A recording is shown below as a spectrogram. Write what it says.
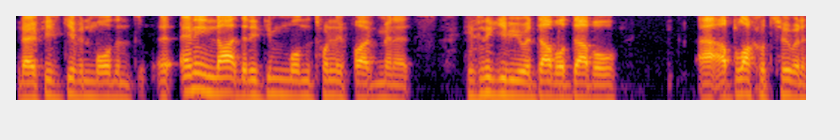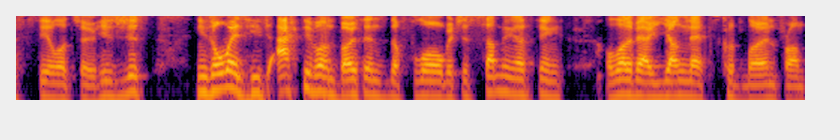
You know, if he's given more than uh, any night that he's given more than twenty five minutes, he's going to give you a double double, uh, a block or two, and a steal or two. He's just he's always he's active on both ends of the floor, which is something I think a lot of our young nets could learn from.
